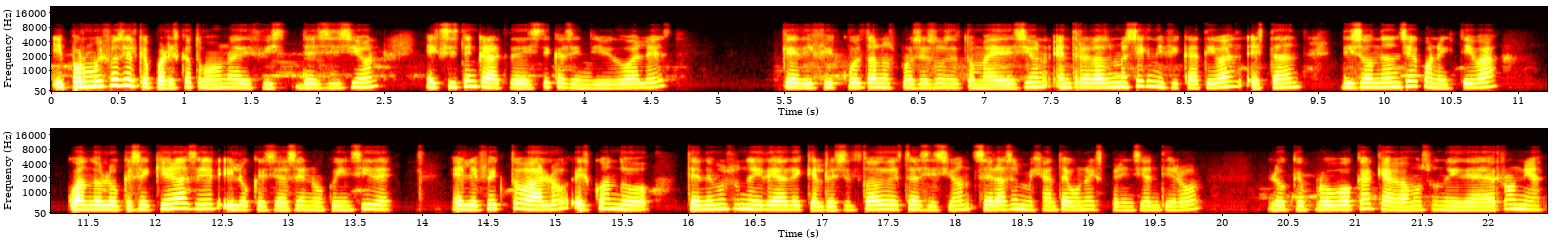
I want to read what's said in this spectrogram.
Y por muy fácil que parezca tomar una decisión, existen características individuales que dificultan los procesos de toma de decisión. Entre las más significativas están disonancia conectiva, cuando lo que se quiere hacer y lo que se hace no coincide. El efecto halo es cuando tenemos una idea de que el resultado de esta decisión será semejante a una experiencia anterior, lo que provoca que hagamos una idea errónea.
